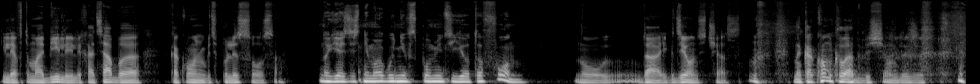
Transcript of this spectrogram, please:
или автомобиля, или хотя бы какого-нибудь пылесоса? Но я здесь не могу не вспомнить йотафон. Ну, да, и где он сейчас? На каком кладбище он лежит?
